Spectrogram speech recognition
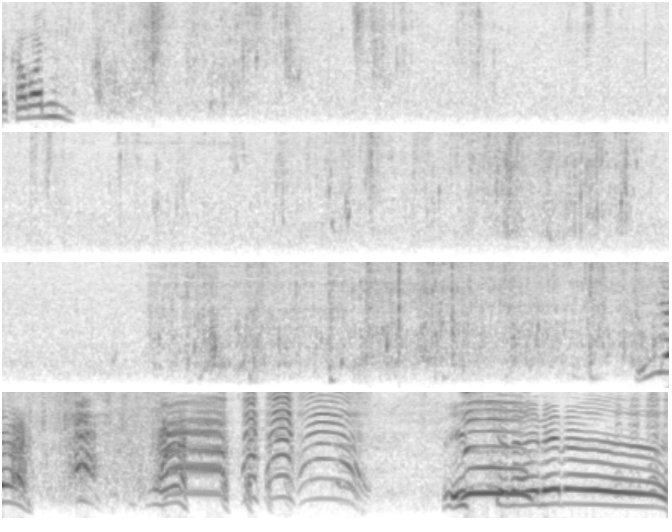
Der kommer den. Ja! Fisken er i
